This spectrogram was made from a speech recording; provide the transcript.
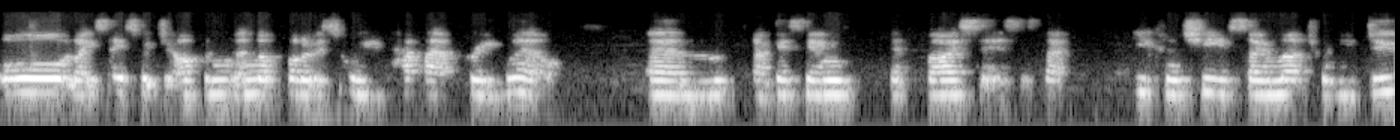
or, like you say, switch it off and, and not follow it at all, you have that free will. Um, I guess the advice is, is that you can achieve so much when you do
